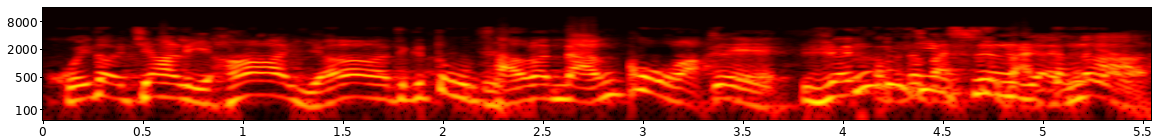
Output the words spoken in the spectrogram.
回到家里，哈呀，这个肚肠啊难过啊。对，人毕竟是人呐，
